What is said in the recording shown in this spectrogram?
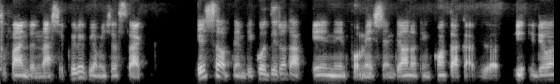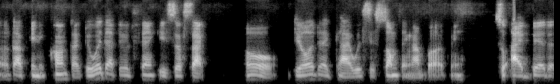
to find the Nash equilibrium is just like each of them because they don't have any information, they are not in contact As they don't have any contact. The way that they will think is just like, oh, the other guy will say something about me, so I better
